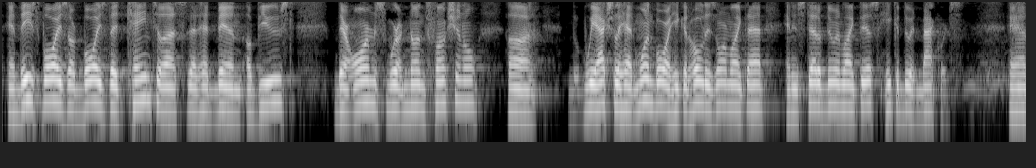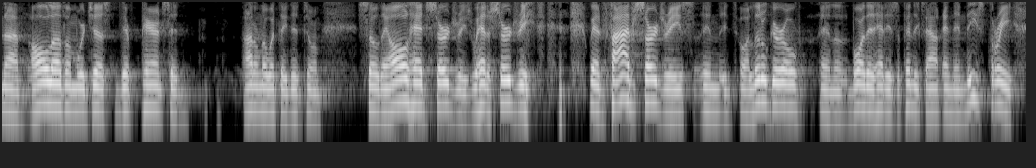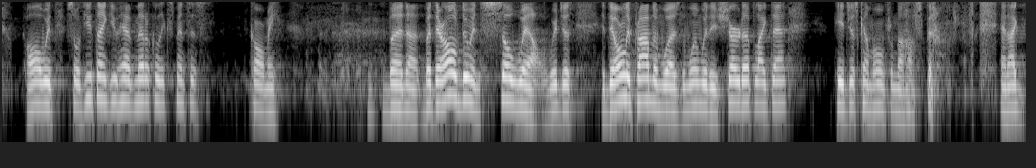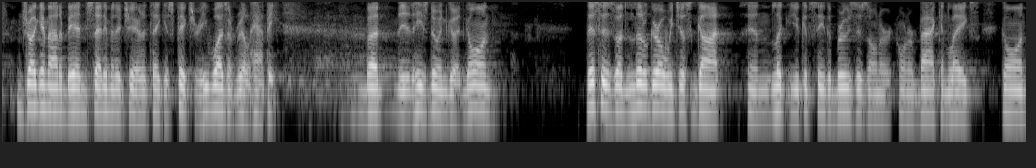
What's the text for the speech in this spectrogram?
and these boys are boys that came to us that had been abused. Their arms were non-functional. Uh, we actually had one boy, he could hold his arm like that, and instead of doing like this, he could do it backwards. And uh, all of them were just, their parents said, I don't know what they did to them. So they all had surgeries. We had a surgery, we had five surgeries, in, or a little girl and a boy that had his appendix out, and then these three, all with, so if you think you have medical expenses, call me but uh, but they're all doing so well. We're just the only problem was the one with his shirt up like that. He had just come home from the hospital, and I drug him out of bed and set him in a chair to take his picture. He wasn't real happy, but he's doing good. Go on. This is a little girl we just got, and look, you can see the bruises on her on her back and legs. Go on.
